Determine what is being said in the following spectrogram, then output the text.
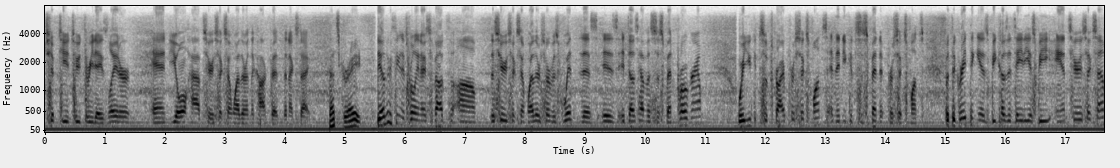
shipped to you two, three days later, and you'll have SiriusXM weather in the cockpit the next day. That's great. The other thing that's really nice about um, the SiriusXM weather service with this is it does have a suspend program where you can subscribe for six months and then you can suspend it for six months. But the great thing is because it's ADSB and SiriusXM,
